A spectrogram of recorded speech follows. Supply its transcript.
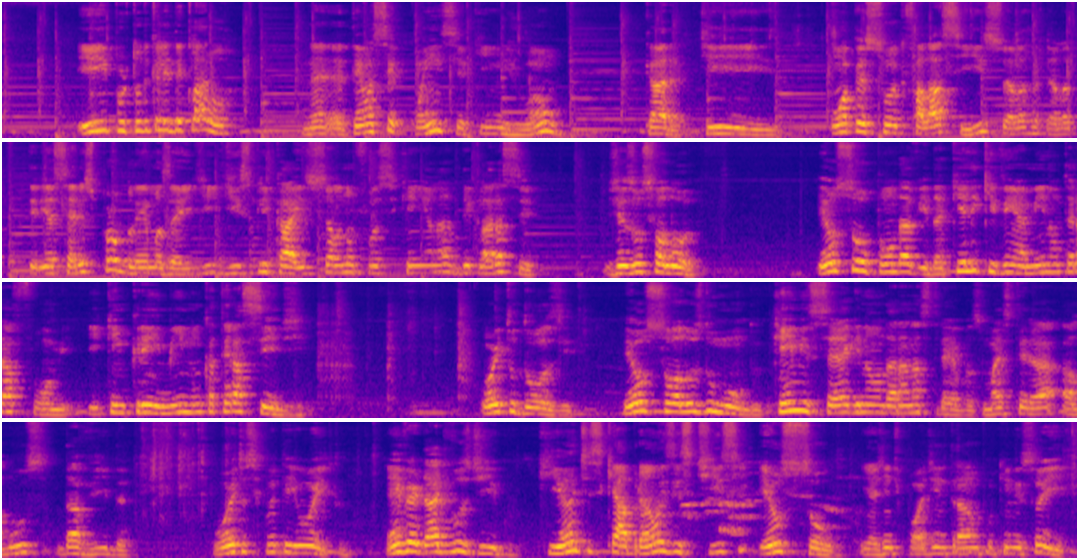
e por tudo que ele declarou. Né? Tem uma sequência aqui em João, cara, que uma pessoa que falasse isso, ela, ela teria sérios problemas aí de, de explicar isso se ela não fosse quem ela declara ser. Jesus falou: Eu sou o pão da vida. Aquele que vem a mim não terá fome, e quem crê em mim nunca terá sede. 8:12 Eu sou a luz do mundo. Quem me segue não andará nas trevas, mas terá a luz da vida. 8:58 Em verdade vos digo que antes que Abraão existisse, eu sou. E a gente pode entrar um pouquinho nisso aí.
